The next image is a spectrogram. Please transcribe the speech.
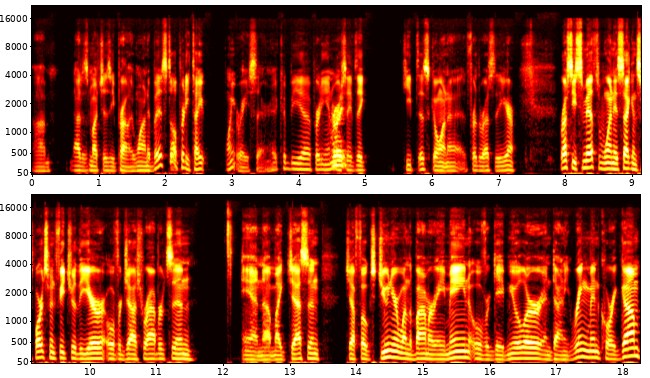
Um, not as much as he probably wanted, but it's still a pretty tight point race there. It could be uh, pretty interesting if they keep this going uh, for the rest of the year. Rusty Smith won his second Sportsman Feature of the year over Josh Robertson and uh, Mike Jessen. Jeff Folks Jr. won the Bomber A main over Gabe Mueller and Donnie Ringman. Corey Gum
